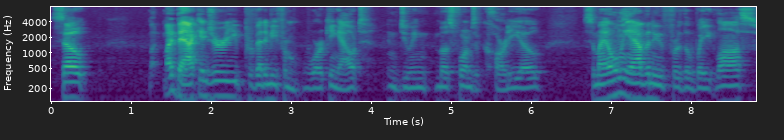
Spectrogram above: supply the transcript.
So my back injury prevented me from working out and doing most forms of cardio. So my only avenue for the weight loss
